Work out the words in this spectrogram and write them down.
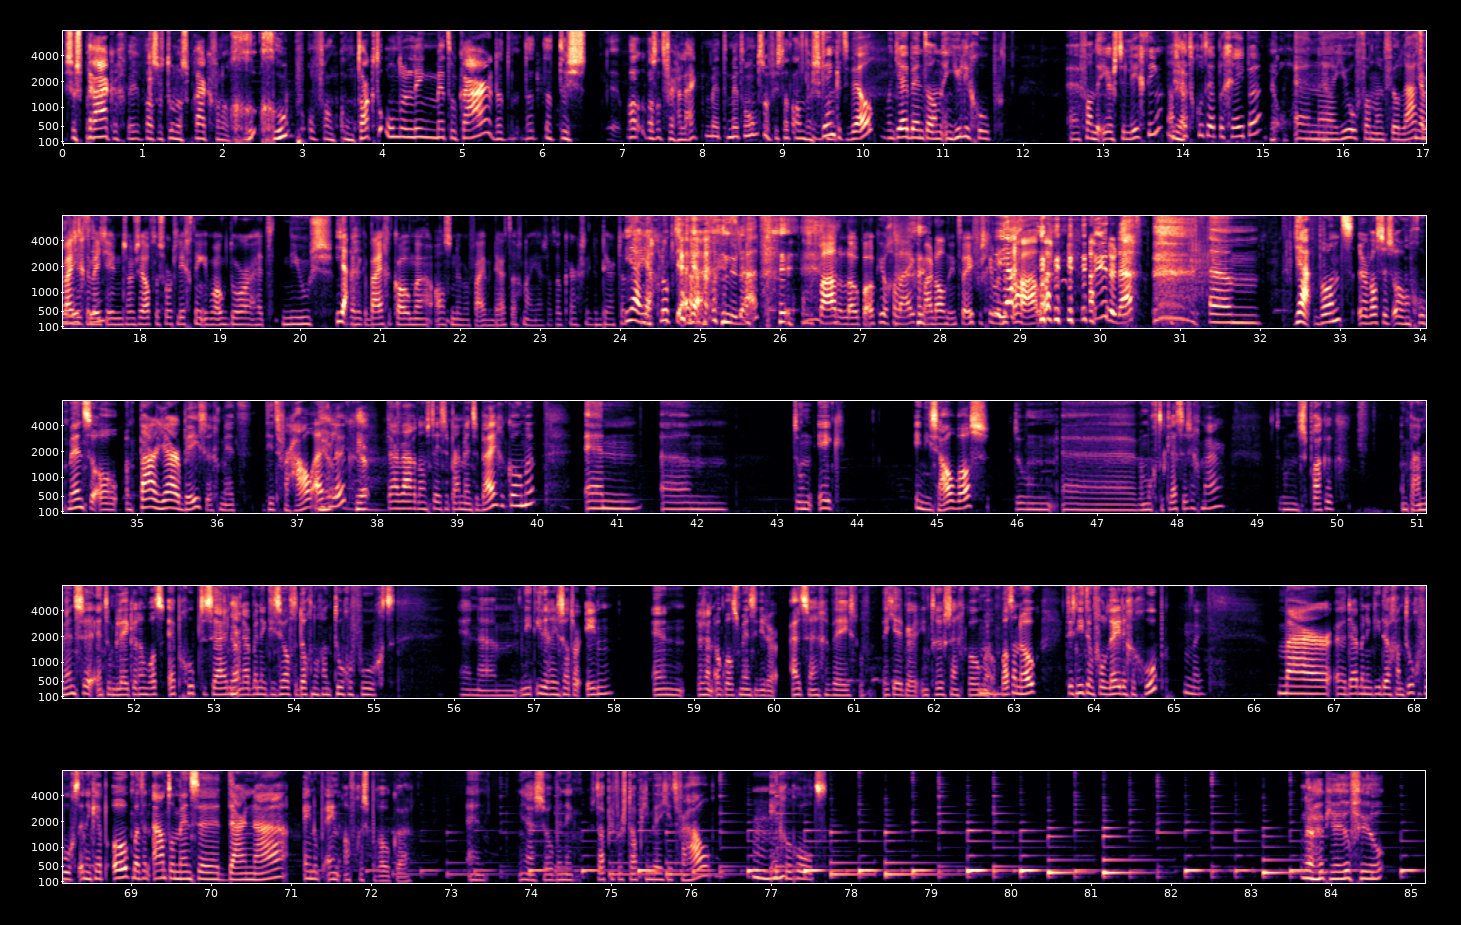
Is er sprake, was er toen al sprake van een gro- groep of van contact onderling met elkaar? Dat, dat, dat is, eh, wa- was dat vergelijkbaar met, met ons of is dat anders? ik denk het wel. Want jij bent dan in jullie groep eh, van de eerste lichting, als Ja. ik het goed heb begrepen. Ja. En eh Jules van een veel latere Ja, wij lichting. zitten een beetje in zo'nzelfde soort lichting. Ik ben ook door het nieuws Ja. ben ik erbij gekomen als nummer 35. Nou, jij zat ook ergens in de 30. Ja, ja, klopt. Ja, ja. inderdaad. Onze paden lopen ook heel gelijk, maar dan in twee verschillende Ja. verhalen. inderdaad. Ehm, ja, want er was dus al een groep mensen al een paar jaar bezig met dit verhaal eigenlijk. Ja, Daar waren dan steeds een paar mensen bijgekomen. En ehm, toen ik in die zaal was, toen eh, we mochten kletsen, zeg maar. Toen sprak ik een paar mensen en toen bleek er een WhatsApp-groep te zijn. Ja. En daar ben ik diezelfde dag nog aan toegevoegd. En ehm, niet iedereen zat erin. En er zijn ook wel eens mensen die eruit zijn geweest. Of weet je, weer in terug zijn gekomen. Of wat dan ook. Het is niet een volledige groep. Nee. Maar eh, daar ben ik die dag aan toegevoegd. En ik heb ook met een aantal mensen daarna één op één afgesproken. En ja, zo ben ik stapje voor stapje een beetje het verhaal Mhm. ingerold. Nou heb je heel veel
